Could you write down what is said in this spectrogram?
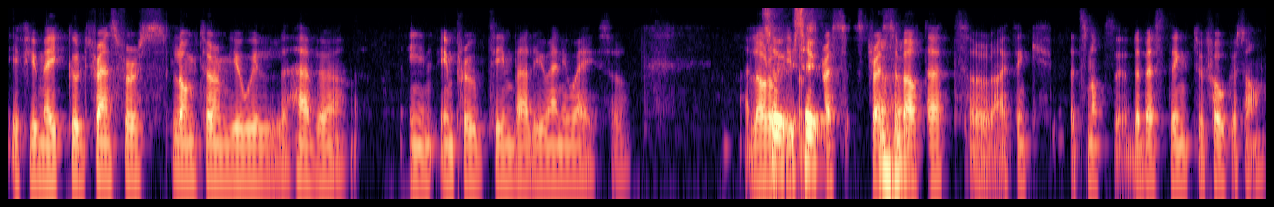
if you make good transfers long term, you will have a in, improved team value anyway. So a lot So- of people so- stress stress uh-huh. about that. So I think that's not the, the best thing to focus on.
